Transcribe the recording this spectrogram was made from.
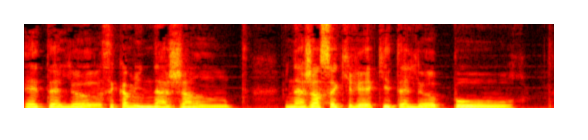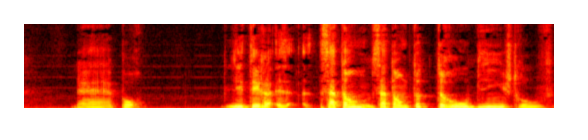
était là, c'est comme une agente, une agent secret qui était là pour, euh, pour les ça tombe ça tombe tout trop bien je trouve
